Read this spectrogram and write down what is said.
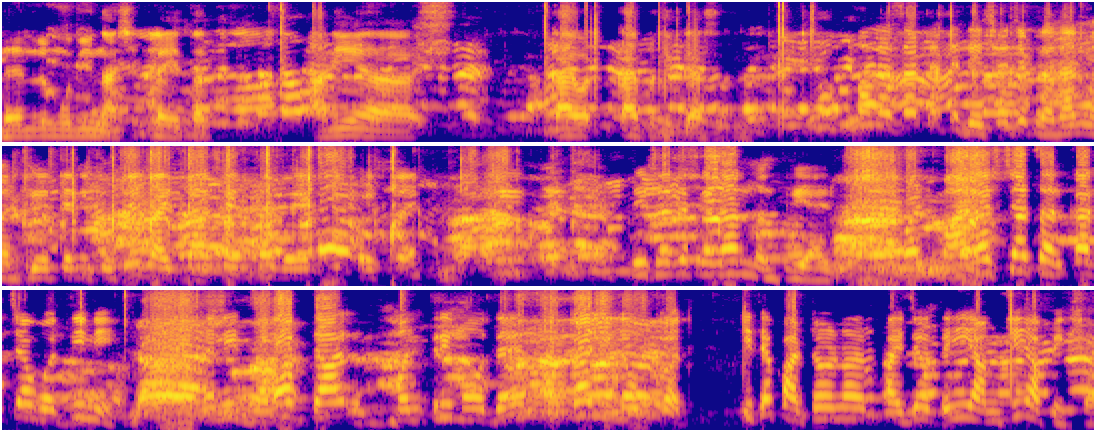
नरेंद्र मोदी नाशिकला येतात. आणि काय काय प्रतिक्रिया असेल मला असं वाटतं ते देशाचे प्रधानमंत्री आहेत? त्यांनी कुठे जायचं हा त्यांचा वैयक्तिक प्रश्न आहे. आणि देशाचे प्रधानमंत्री आहेत. पण महाराष्ट्र सरकारच्या वतीने त्यांनी जबाबदार मंत्री महोदय सकाळी लवकर इथे पाठवणार पाहिजे होते ही आमची अपेक्षा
